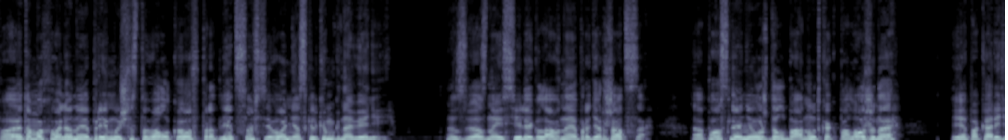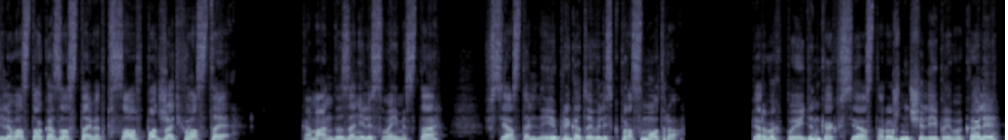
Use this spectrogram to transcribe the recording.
Поэтому хваленое преимущество волков продлится всего несколько мгновений. Звездной силе главное продержаться, а после они уж долбанут как положено, и покорители Востока заставят псов поджать хвосты. Команды заняли свои места, все остальные приготовились к просмотру. В первых поединках все осторожничали и привыкали,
